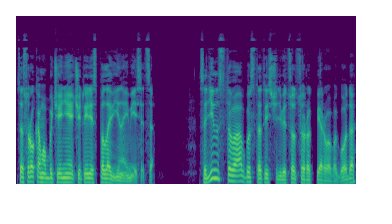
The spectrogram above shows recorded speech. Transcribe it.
со сроком обучения 4,5 месяца. С 11 августа 1941 года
